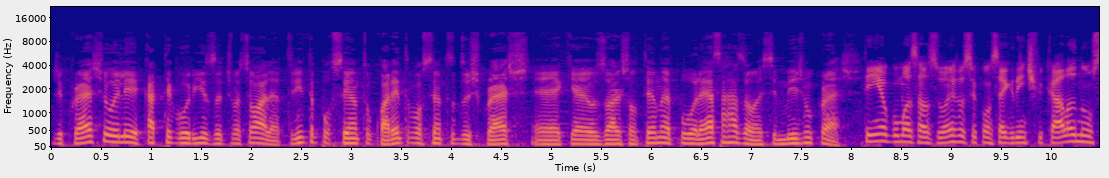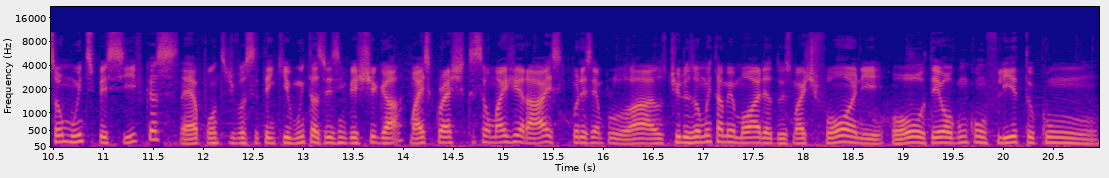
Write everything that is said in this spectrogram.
de crash ou ele categoriza, tipo assim, olha, 30%, 40% dos crash é, que os usuários estão tendo é por essa razão, esse mesmo crash? Tem algumas razões, você consegue identificá-las, não são muito específicas específicas, né, a ponto de você ter que muitas vezes investigar, mas crashes que são mais gerais, por exemplo, ah, utilizou muita memória do smartphone ou teve algum conflito com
